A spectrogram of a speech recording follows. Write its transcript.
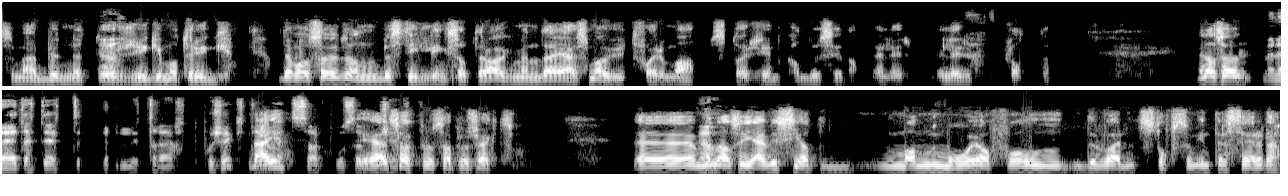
Som er bundet rygg mot rygg. Det var også et sånn bestillingsoppdrag, men det er jeg som har utforma storyen, kan du si. da, Eller, eller plottet. Men altså, Men er dette et litterært prosjekt? Nei, det er et sakprosaprosjekt? Eh, men Ja. altså, jeg vil si at man må iallfall Det være et stoff som interesserer deg.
